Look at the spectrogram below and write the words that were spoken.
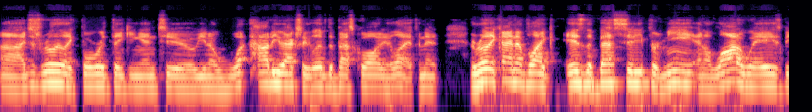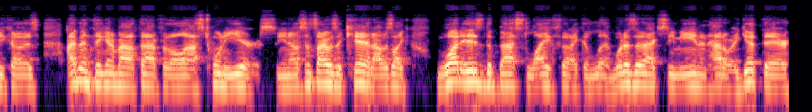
Uh, I just really like forward thinking into you know what how do you actually live the best quality of life, and it it really kind of like is the best city for me in a lot of ways because I've been thinking about that for the last 20 years. You know, since I was a kid, I was like, what is the best life that I could live? What does it actually mean, and how do I get there?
